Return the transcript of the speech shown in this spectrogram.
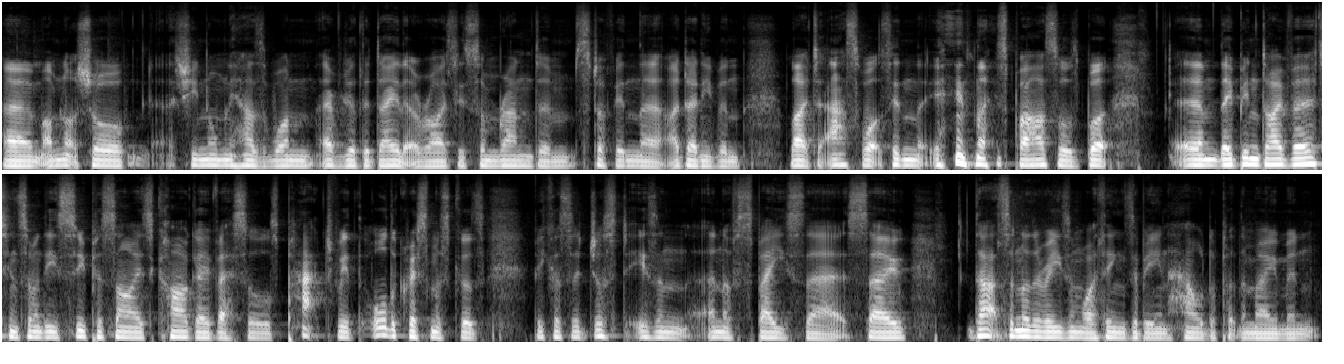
Um, I'm not sure. She normally has one every other day that arrives with some random stuff in there. I don't even like to ask what's in the, in those parcels, but um, they've been diverting some of these supersized cargo vessels packed with all the Christmas goods because there just isn't enough space there. So that's another reason why things are being held up at the moment.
